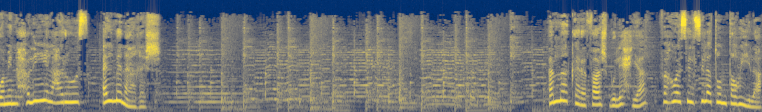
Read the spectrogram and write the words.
ومن حلي العروس المناغش. أما كرفاش بلحية فهو سلسلة طويلة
